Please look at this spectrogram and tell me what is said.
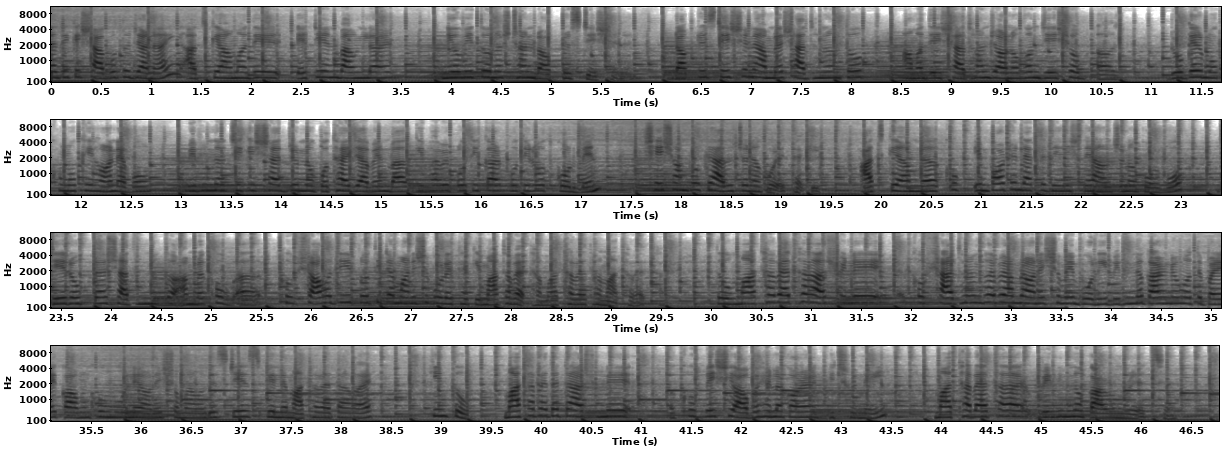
আপনাদেরকে স্বাগত জানাই আজকে আমাদের এটিএন বাংলার নিয়মিত অনুষ্ঠান ডক্টর স্টেশনে। ডক্টর স্টেশনে আমরা সাধারণত আমাদের সাধারণ জনগণ যেসব রোগের মুখোমুখি হন এবং বিভিন্ন চিকিৎসার জন্য কোথায় যাবেন বা কীভাবে প্রতিকার প্রতিরোধ করবেন সেই সম্পর্কে আলোচনা করে থাকি। আজকে আমরা খুব ইম্পর্ট্যান্ট একটা জিনিস নিয়ে আলোচনা করব, যে রোগটা সাধারণত আমরা খুব খুব সহজেই প্রতিটা মানুষে বলে থাকি, মাথা ব্যথা মাথা ব্যথা মাথা ব্যথা। তো মাথা ব্যথা আসলে খুব সাধারণভাবে আমরা অনেক সময় বলি, বিভিন্ন কারণে হতে পারে, কম ঘুম হলে অনেক সময় আমাদের স্ট্রেস পেলে মাথা ব্যথা হয়। কিন্তু মাথা ব্যথাটা আসলে খুব বেশি অবহেলা করার কিছু নেই। মাথা ব্যথার বিভিন্ন কারণ রয়েছে।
